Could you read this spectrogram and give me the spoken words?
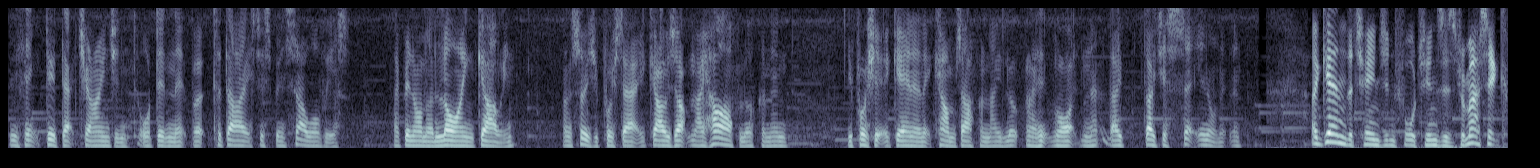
and you think did that change and or didn't it? But today it's just been so obvious. They've been on a line going and as soon as you push that it goes up and they half look and then you push it again and it comes up and they look and they think right and they, they just set in on it then. Again, the change in fortunes is dramatic.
